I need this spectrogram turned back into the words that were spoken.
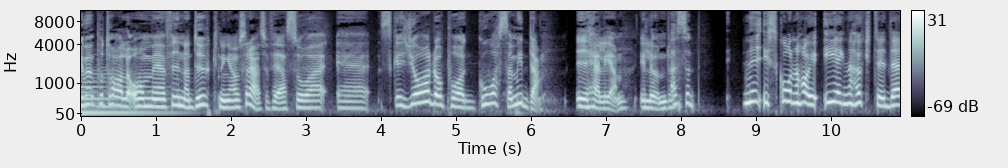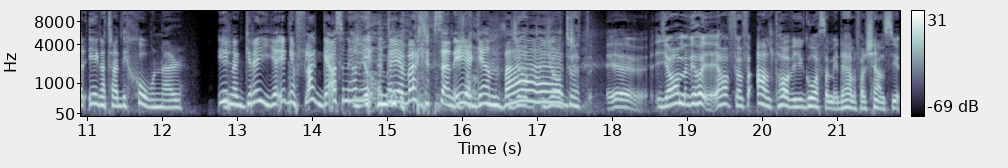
Ja, men på tal om eh, fina dukningar och sådär Sofia så eh, ska jag då på gåsamiddag i helgen i Lund. Alltså, ni i Skåne har ju egna högtider, egna traditioner. Egna grejer, egen flagga. Alltså, ni har, Ja, men- det är verkligen en egen värld. jag, jag tror att, eh, ja men vi har, ja, framför allt har vi ju gåsamiddag i alla fall känns ju.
